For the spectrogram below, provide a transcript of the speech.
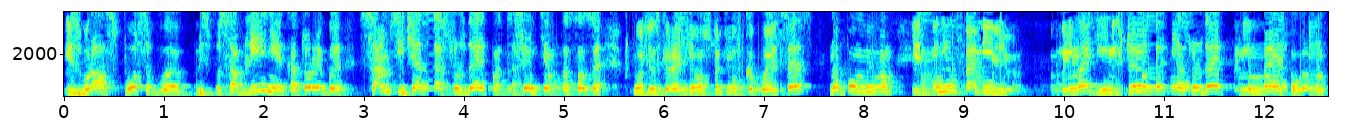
избрал способ э, приспособления, который бы сам сейчас осуждает по отношению к тем, кто остался в путинской России. Он вступил в КПСС, напомню вам, и сменил фамилию. Понимаете, никто его не осуждает, понимая, что он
